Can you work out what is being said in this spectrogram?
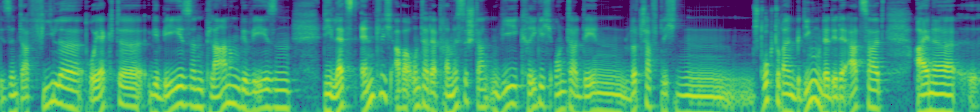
sind da viele Projekte gewesen, Planungen gewesen, die letztendlich aber unter der Prämisse standen, wie kriege ich unter den wirtschaftlichen, strukturellen Bedingungen der DDR-Zeit eine äh,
